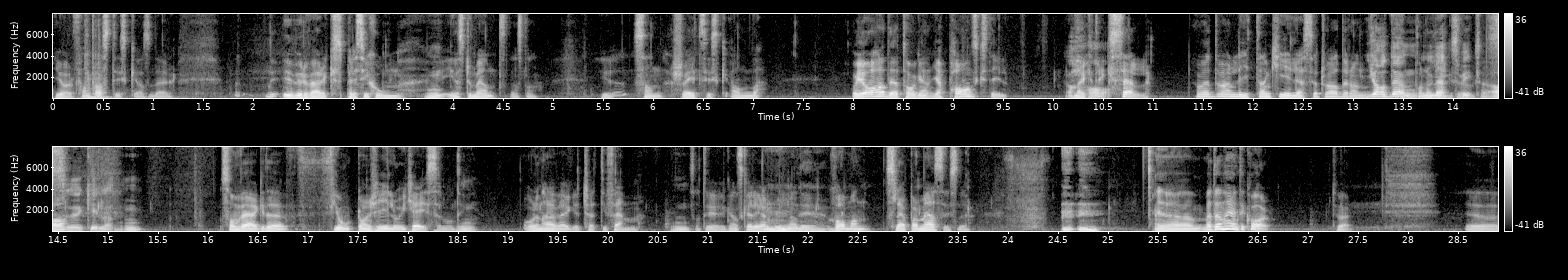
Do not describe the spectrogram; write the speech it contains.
gör fantastiska sådär urverksprecision Mm. instrument nästan. I sann schweizisk anda. Och jag hade tagit en japansk stil, märket Jaha. Excel. Ja, men Det var en liten keyless, jag tror jag hade den. Ja, den också. Ja, lättviktskillen. Mm. som vägde 14 kilo i case eller någonting. Mm. Och den här väger 35. Mm. Så det är ganska rejäl skillnad i vad man släpar med sig. Sådär. Eh, men den har jag inte kvar, tyvärr. Eh,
